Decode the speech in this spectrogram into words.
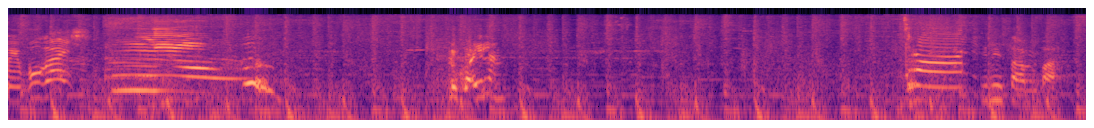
ibu-ibu guys lupa hilang? Ini sampah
